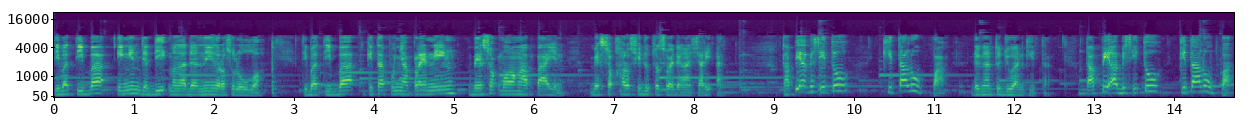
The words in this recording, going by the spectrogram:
tiba-tiba ingin jadi meladani Rasulullah. Tiba-tiba kita punya planning besok mau ngapain. Besok harus hidup sesuai dengan syariat. Tapi habis itu kita lupa dengan tujuan kita. Tapi habis itu kita lupa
